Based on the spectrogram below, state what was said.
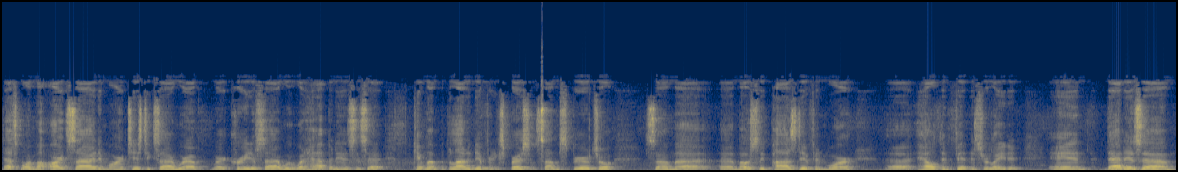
that's more my art side and more artistic side, where I, where creative side. Where what happened is is that came up with a lot of different expressions. Some spiritual, some uh, uh, mostly positive and more uh, health and fitness related. And that is, um,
